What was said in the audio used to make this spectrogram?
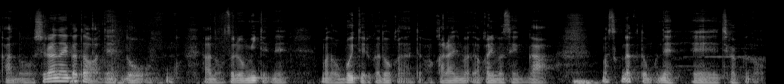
あ、あの知らない方はねどう あのそれを見てねまだ覚えてるかどうかなんて分から分かりませんが、まあ、少なくともね、えー、近くの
